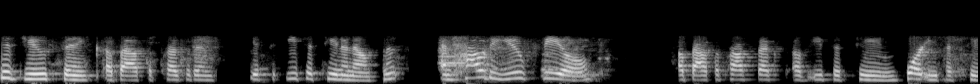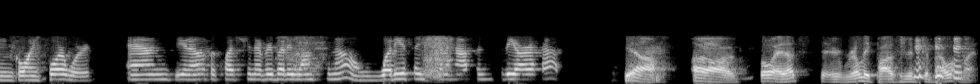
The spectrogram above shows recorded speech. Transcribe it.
did you think about the president's E15 announcement, and how do you feel about the prospects of E15 for E15 going forward? And you know, the question everybody wants to know: What do you think is going to happen to the RFS? Yeah, uh, boy, that's a really positive development.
